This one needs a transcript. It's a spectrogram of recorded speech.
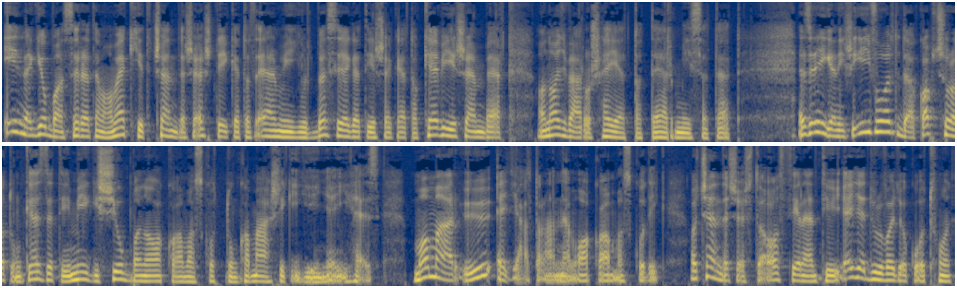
Én meg jobban szeretem a meghitt csendes estéket, az elmélyült beszélgetéseket, a kevés embert, a nagyváros helyett a természetet. Ez régen is így volt, de a kapcsolatunk kezdetén mégis jobban alkalmazkodtunk a másik igényeihez. Ma már ő egyáltalán nem alkalmazkodik. A csendes este azt jelenti, hogy egyedül vagyok otthon,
